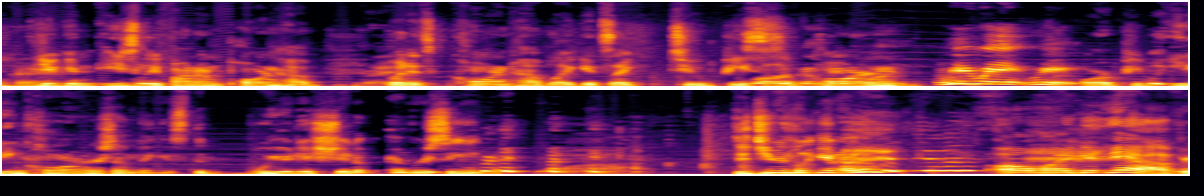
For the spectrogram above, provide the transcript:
Oh, okay. you can easily find on Pornhub. Right. But it's Cornhub, like it's like two pieces Welcome of to corn, Wait, wait, wait. or people eating corn or something. It's the weirdest shit I've ever seen. wow. Did you look it up? yes. Oh my god, yeah. I freaking-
